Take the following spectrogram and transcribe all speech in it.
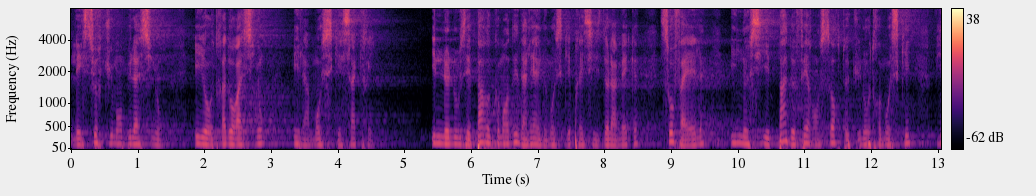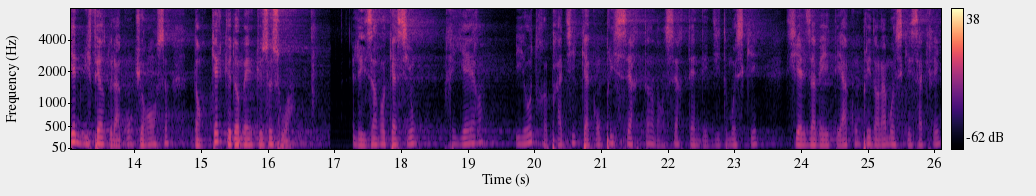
les circumambulations et autres adorations est la mosquée sacrée. Il ne nous est pas recommandé d'aller à une mosquée précise de la Mecque, sauf à elle, il ne s'y est pas de faire en sorte qu'une autre mosquée vienne lui faire de la concurrence dans quelque domaine que ce soit. Les invocations, prières et autres pratiques qu'accomplissent certains dans certaines des dites mosquées, si elles avaient été accomplies dans la mosquée sacrée,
